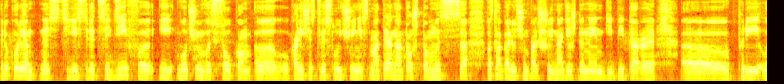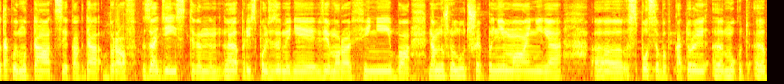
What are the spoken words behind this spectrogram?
рекуррентность, есть рецидив и в очень высоком количестве случаев, несмотря на то, что мы с, возлагали очень большие надежды на ингибиторы при вот такой мутации, когда БРАФ задействован при использовании вемурафениба, нам нужно лучшее понимание э, способов, которые э, могут э,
